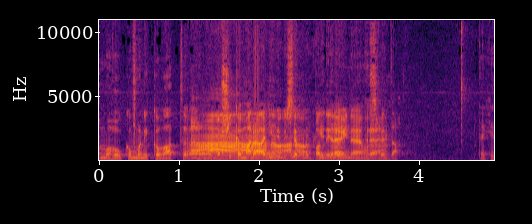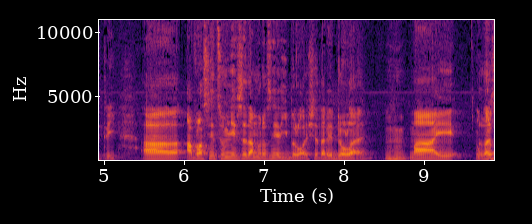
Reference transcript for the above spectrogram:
mohou komunikovat uh, vaši kamarádi, ano, kdyby ano, se propadli chytré, do jiného chytré. světa. To je chytrý. A, a vlastně, co mně se tam hrozně líbilo, ještě tady dole mm-hmm. mají LED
